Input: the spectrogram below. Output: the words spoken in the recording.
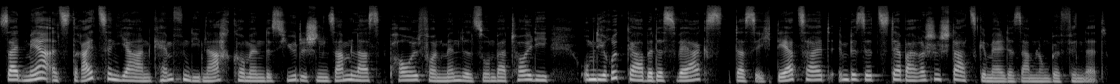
Seit mehr als 13 Jahren kämpfen die Nachkommen des jüdischen Sammlers Paul von Mendelssohn-Bartholdy um die Rückgabe des Werks, das sich derzeit im Besitz der Bayerischen Staatsgemäldesammlung befindet.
